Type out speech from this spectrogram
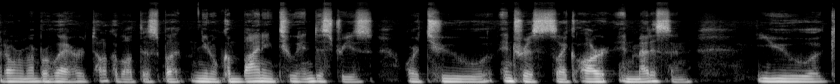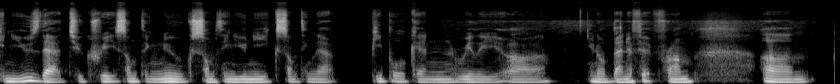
I don't remember who I heard talk about this, but you know, combining two industries or two interests like art and medicine, you can use that to create something new, something unique, something that people can really, uh, you know, benefit from. Um,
